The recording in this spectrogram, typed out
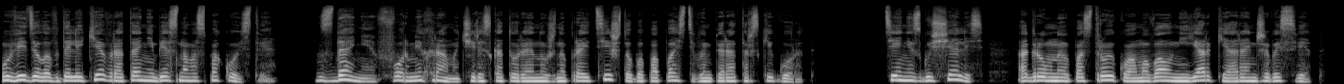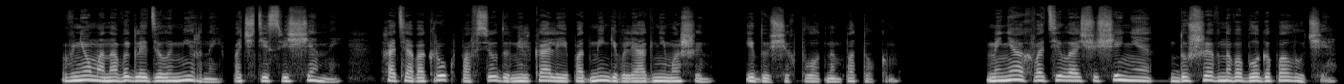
Увидела вдалеке врата небесного спокойствия. Здание в форме храма, через которое нужно пройти, чтобы попасть в императорский город. Тени сгущались, огромную постройку омывал неяркий оранжевый свет. В нем она выглядела мирной, почти священной, хотя вокруг повсюду мелькали и подмигивали огни машин, идущих плотным потоком. Меня охватило ощущение душевного благополучия.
